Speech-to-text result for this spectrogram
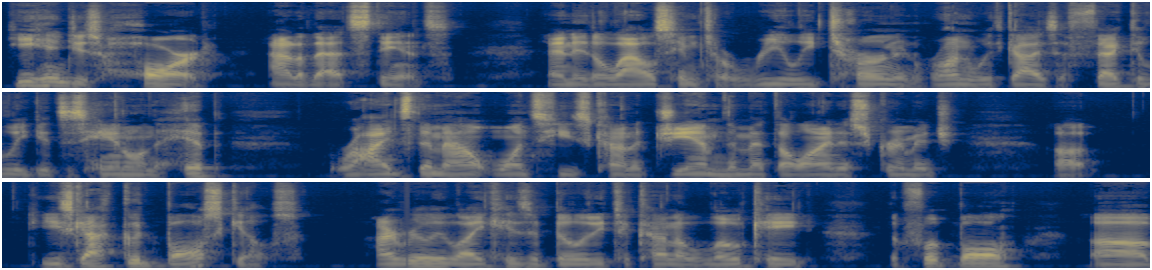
He hinges hard out of that stance and it allows him to really turn and run with guys effectively, gets his hand on the hip, rides them out once he's kind of jammed them at the line of scrimmage. Uh, he's got good ball skills. I really like his ability to kind of locate the football. Uh,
